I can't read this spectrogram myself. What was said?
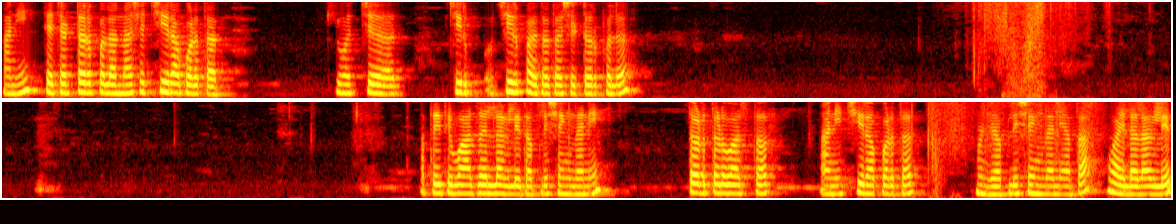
आणि त्याच्या टरफलांना अशा चिरा पडतात. किंवा च चिर चिरफळतात असे टरफलं. आता इथे वाजायला लागलेत आपले शेंगदाणे. तडतड वाजतात आणि चिरा पडतात. म्हणजे आपले शेंगदाणे आता व्हायला लागलेत.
